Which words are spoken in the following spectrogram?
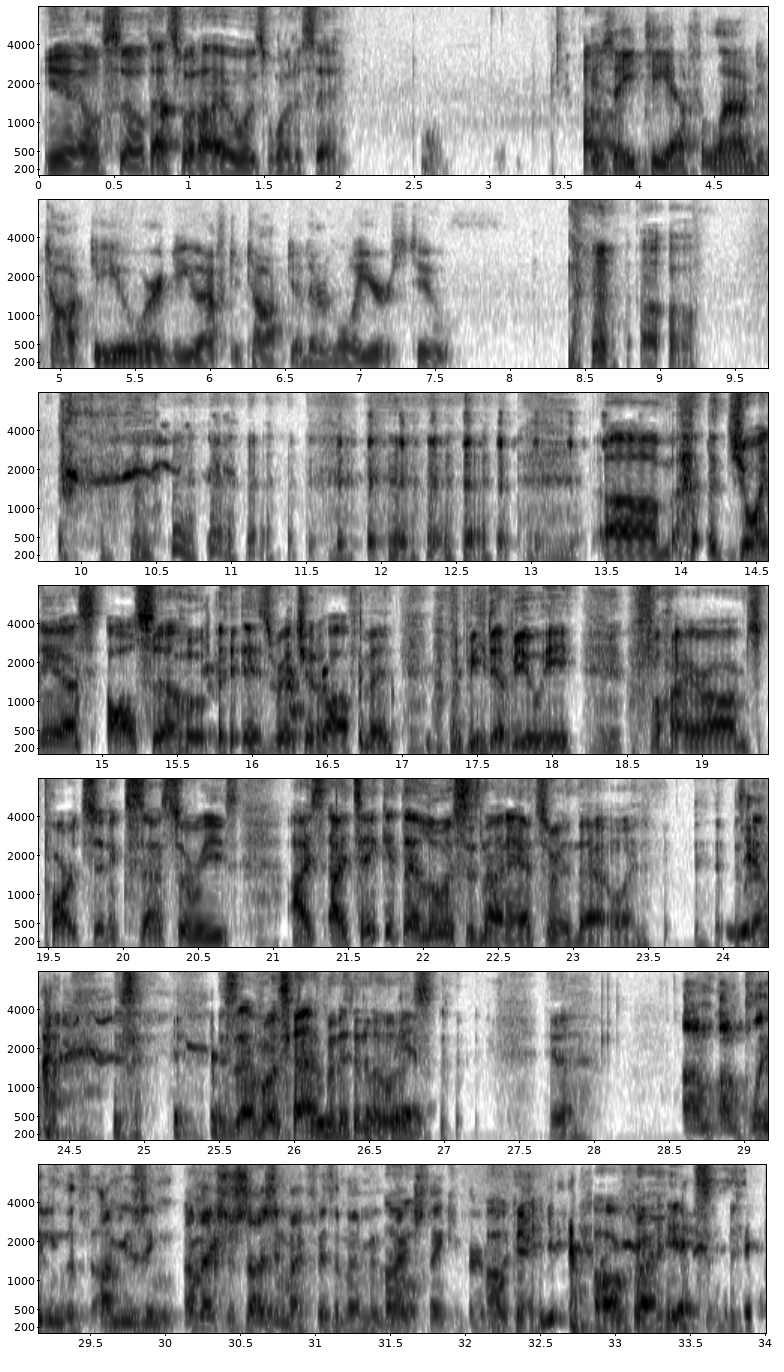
You know, so that's what I always want to say. Is um, ATF allowed to talk to you, or do you have to talk to their lawyers too? uh oh. um, joining us also is Richard Hoffman, BWE Firearms Parts and Accessories. I, I take it that Lewis is not answering that one. Is that, is, is that what's happening, Lewis? Yeah. I'm, I'm pleading the. I'm using. I'm exercising my Fifth Amendment rights. Oh, Thank you very much. Okay. All right.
